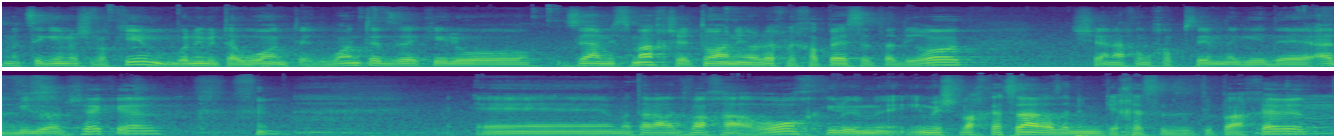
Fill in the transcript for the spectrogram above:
מציגים לשווקים, בונים את ה-wanted. wanted זה כאילו, זה המסמך שאיתו אני הולך לחפש את הדירות, שאנחנו מחפשים נגיד אה, עד מיליון שקל. אה, מטרה לטווח הארוך, כאילו אם, אם יש טווח קצר אז אני מתייחס לזה טיפה אחרת. אה,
